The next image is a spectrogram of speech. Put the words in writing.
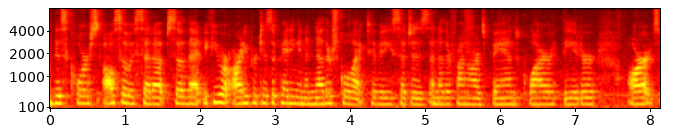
This course also is set up so that if you are already participating in another school activity such as another fine arts, band, choir, theater, arts,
